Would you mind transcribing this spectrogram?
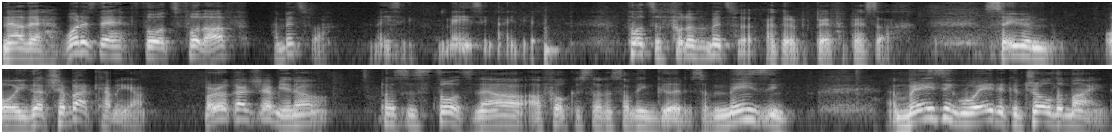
Now, what is their thoughts full of? A mitzvah. Amazing, amazing idea. Thoughts are full of a mitzvah. I've got to prepare for Pesach. So even, or you got Shabbat coming up. Baruch Hashem, you know, person's thoughts now are focused on something good. It's amazing, amazing way to control the mind.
